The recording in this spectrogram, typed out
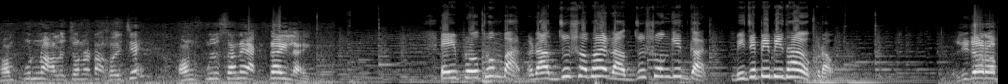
সম্পূর্ণ আলোচনাটা হয়েছে। কনক্লুশনে একটাই লাইন। এই প্রথমবার রাজ্যসভায় রাজ্য সংগীত গান বিজেপি বিধায়করাও। লিডার অফ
